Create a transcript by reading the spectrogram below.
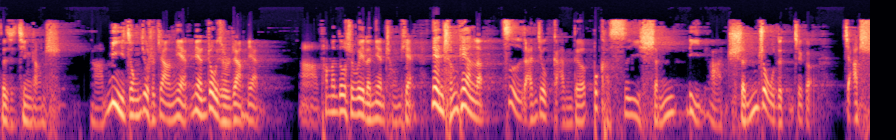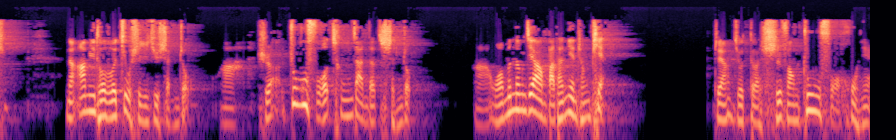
这是金刚持啊，密宗就是这样念，念咒就是这样念啊，他们都是为了念成片，念成片了，自然就感得不可思议神力啊，神咒的这个加持。那阿弥陀佛就是一句神咒啊。是诸佛称赞的神咒啊！我们能这样把它念成片，这样就得十方诸佛护念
